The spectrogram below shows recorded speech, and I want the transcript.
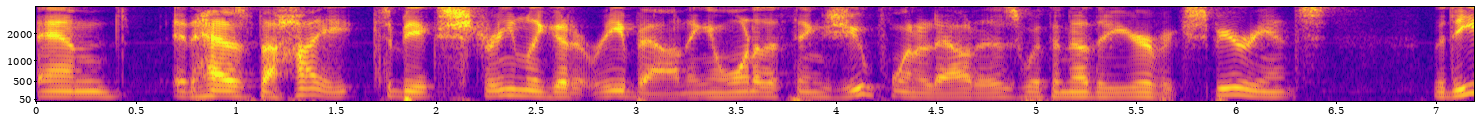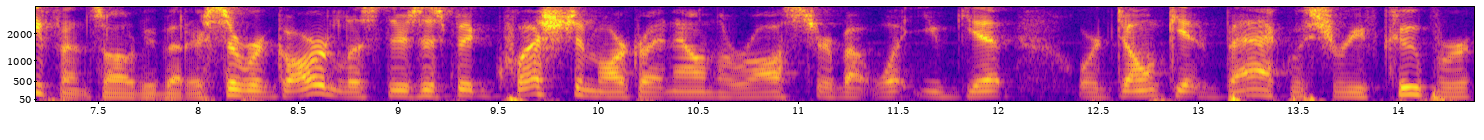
and it has the height to be extremely good at rebounding. And one of the things you pointed out is with another year of experience, the defense ought to be better. So, regardless, there's this big question mark right now on the roster about what you get or don't get back with Sharife Cooper.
